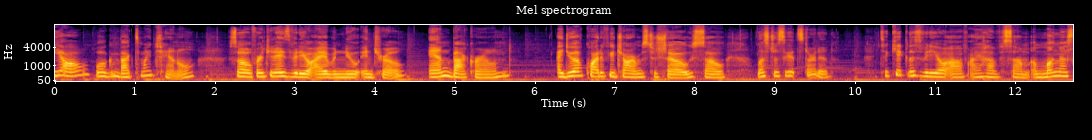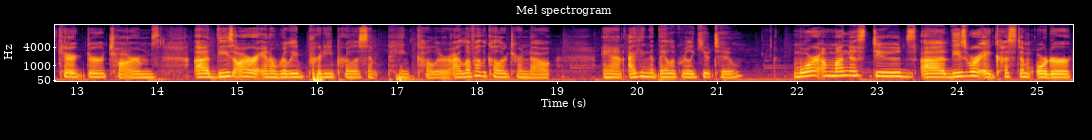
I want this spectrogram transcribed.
y'all, welcome back to my channel. So for today's video, I have a new intro and background. I do have quite a few charms to show, so let's just get started. To kick this video off, I have some Among Us character charms. Uh, these are in a really pretty pearlescent pink color. I love how the color turned out, and I think that they look really cute too. More Among Us dudes. Uh, these were a custom order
